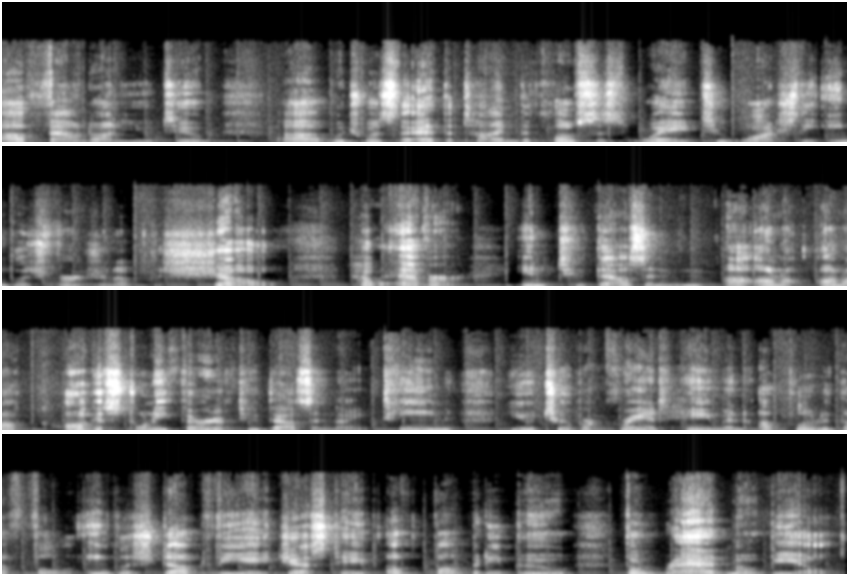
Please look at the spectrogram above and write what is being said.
uh, found on YouTube, uh, which was at the time the closest way to watch the English version of the show. However, in 2000, uh, on, on August 23rd of 2019, YouTuber Grant Heyman uploaded the full English dubbed VHS tape of Bumpity Boo, The Radmobile,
